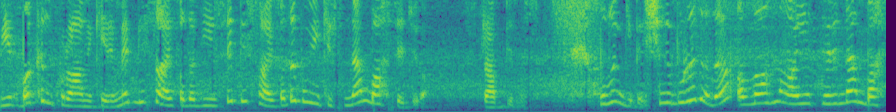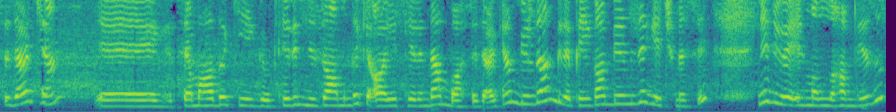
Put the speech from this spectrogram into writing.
Bir bakın Kur'an-ı Kerim'e bir sayfada değilse bir sayfada bu ikisinden bahsediyor. Rabbimiz. Bunun gibi. Şimdi burada da Allah'ın ayetlerinden bahsederken e, semadaki göklerin nizamındaki ayetlerinden bahsederken birdenbire peygamberimize geçmesi ne diyor Elmalı Hamdi Yazır?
